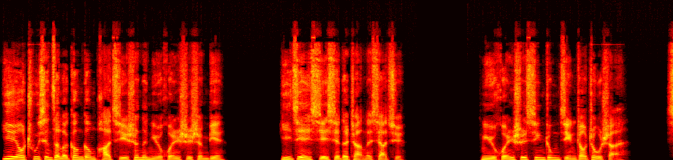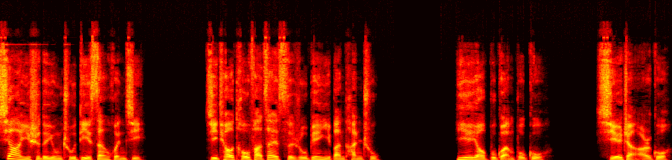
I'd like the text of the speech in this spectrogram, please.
叶耀出现在了刚刚爬起身的女魂师身边，一剑斜斜的斩了下去。女魂师心中警兆骤闪，下意识的用出第三魂技，几条头发再次如鞭一般弹出。叶耀不管不顾，斜斩而过，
